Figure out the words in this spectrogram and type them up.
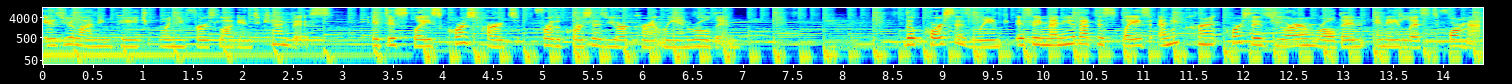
is your landing page when you first log into Canvas. It displays course cards for the courses you are currently enrolled in. The Courses link is a menu that displays any current courses you are enrolled in in a list format.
